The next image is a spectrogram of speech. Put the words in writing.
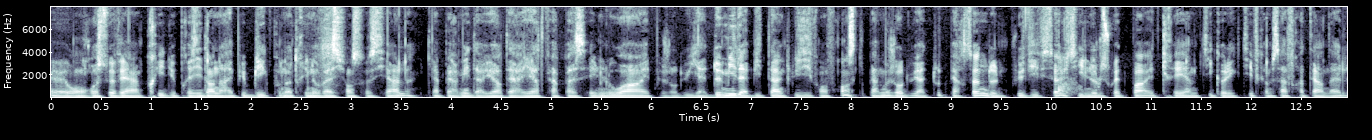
Euh, on recevait un prix du président de la République pour notre innovation sociale, qui a permis d'ailleurs derrière de faire passer une loi. Et puis aujourd'hui, il y a 2000 habitats inclusifs en France, qui permet aujourd'hui à toute personne de ne plus vivre seule s'il ne le souhaite pas et de créer un petit collectif comme ça, fraternel,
